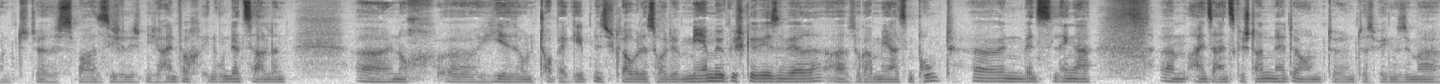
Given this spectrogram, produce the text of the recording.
und das war sicherlich nicht einfach in Unterzahl dann äh, noch äh, hier so ein Top-Ergebnis. Ich glaube, dass heute mehr möglich gewesen wäre, äh, sogar mehr als ein Punkt, äh, wenn es länger 1-1 ähm, gestanden hätte. Und äh, deswegen sind wir,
